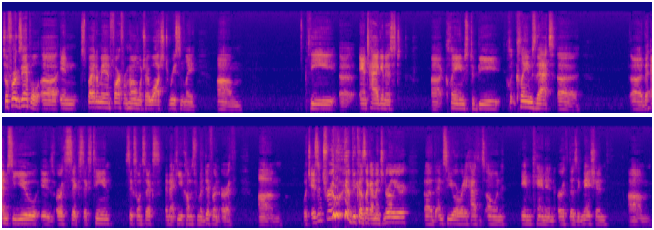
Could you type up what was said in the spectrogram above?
So, for example, uh, in Spider-Man: Far From Home, which I watched recently, um, the uh, antagonist uh, claims to be cl- claims that uh, uh, the MCU is Earth 616, 616, and that he comes from a different Earth, um, which isn't true because, like I mentioned earlier, uh, the MCU already has its own in canon Earth designation. Um,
